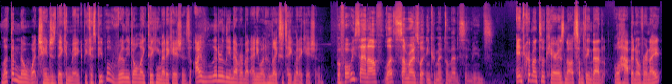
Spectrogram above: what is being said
Let them know what changes they can make because people really don't like taking medications. I've literally never met anyone who likes to take medication. Before we sign off, let's summarize what incremental medicine means. Incremental care is not something that will happen overnight.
